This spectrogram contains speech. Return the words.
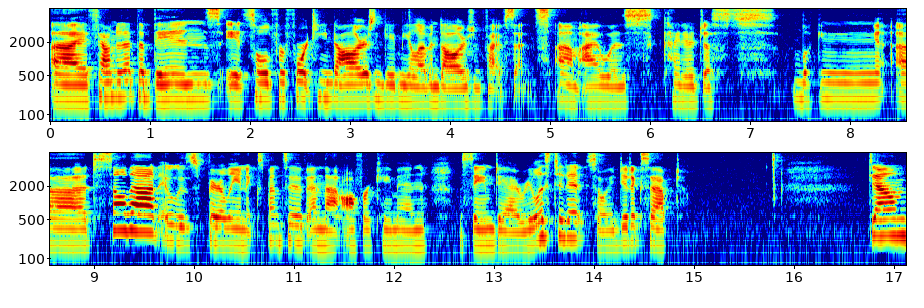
I found it at the bins. It sold for $14 and gave me $11.05. Um, I was kind of just looking uh, to sell that. It was fairly inexpensive and that offer came in the same day I relisted it, so I did accept. Down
